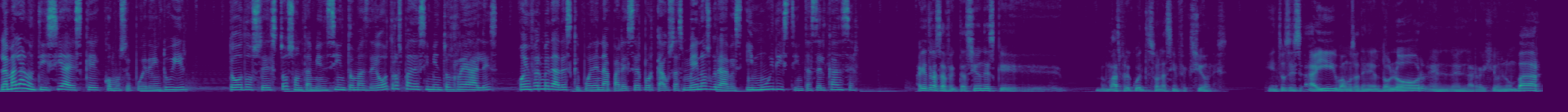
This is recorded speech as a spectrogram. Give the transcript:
La mala noticia es que, como se puede intuir, todos estos son también síntomas de otros padecimientos reales o enfermedades que pueden aparecer por causas menos graves y muy distintas del cáncer. Hay otras afectaciones que lo más frecuentes son las infecciones. Y entonces ahí vamos a tener dolor en la región lumbar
